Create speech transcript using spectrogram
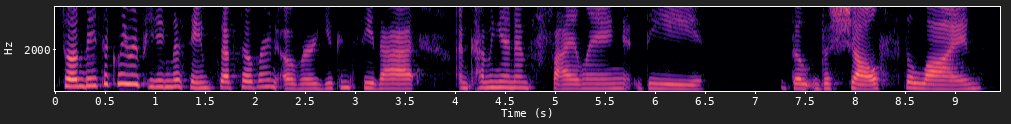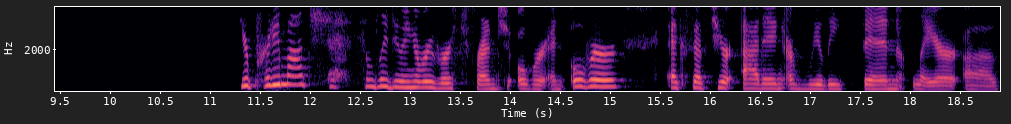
So I'm basically repeating the same steps over and over. You can see that I'm coming in and filing the the, the shelf, the line, you're pretty much simply doing a reverse French over and over, except you're adding a really thin layer of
